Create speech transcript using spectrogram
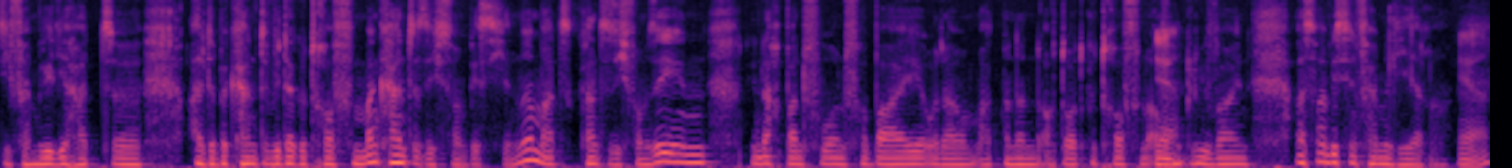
die Familie hat äh, alte Bekannte wieder getroffen. Man kannte sich so ein bisschen. Ne? Man kannte sich vom Sehen. Die Nachbarn fuhren vorbei oder hat man dann auch dort getroffen auf Ja. dem Glühwein. Aber es war ein bisschen familiärer. ja.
